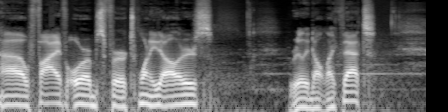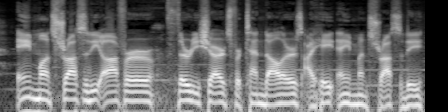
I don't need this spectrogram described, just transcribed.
uh, five orbs for twenty dollars. Really don't like that. AIM Monstrosity offer, 30 shards for $10. I hate AIM Monstrosity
